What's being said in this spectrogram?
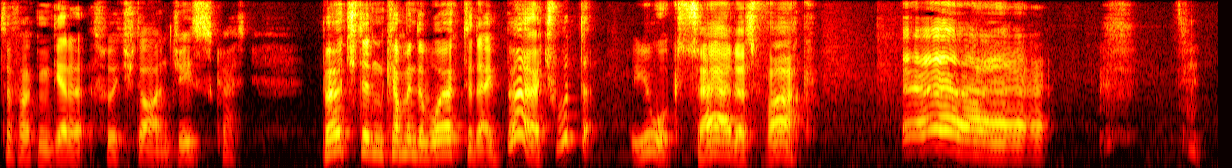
to fucking get it switched on, Jesus Christ. Birch didn't come into work today. Birch, what the? You look sad as fuck. Oh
